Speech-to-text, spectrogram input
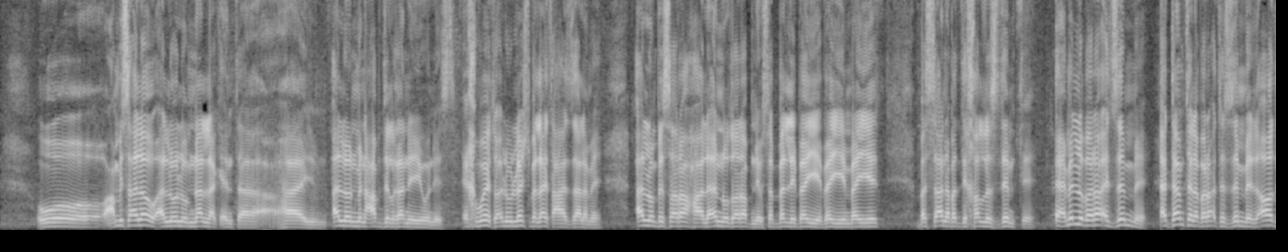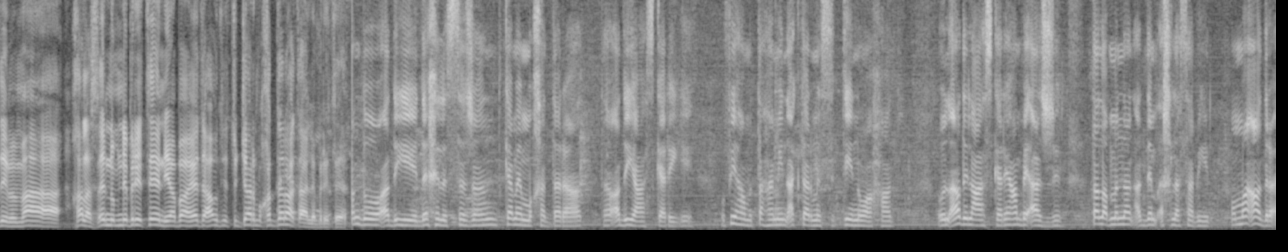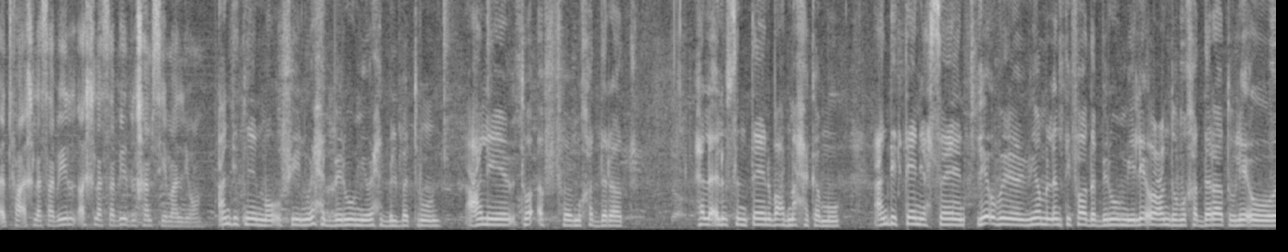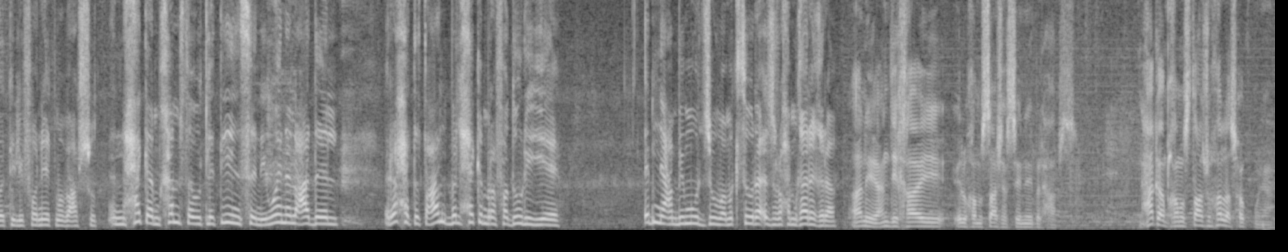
وعم بيسالوه قالوا له منلك انت هاي قال لهم من عبد الغني يونس. اخواته قالوا له ليش بليت على الزلمة؟ قال لهم بصراحة لأنه ضربني وسبل لي بيي بيي ميت بس أنا بدي خلص ذمتي. اعمل له براءة ذمة. قدمت لبراءة الذمة القاضي ما خلص إنه من بريتال يابا هذا هودي تجار مخدرات أهل بريتال عنده قضية داخل السجن كمان مخدرات قضية عسكرية وفيها متهمين أكثر من 60 واحد والقاضي العسكري عم بيأجل. طلب منا نقدم إخلة سبيل. وما قادرة أدفع إخلة سبيل إخلة سبيل بالخمسة مليون. عندي اثنين موقوفين واحد برومي واحد بالبترون علي توقف مخدرات. هلأ له سنتين وبعد ما حكموه. عندي الثاني حسين لقوا بيوم الانتفاضة برومي لقوا عنده مخدرات ولقوا تليفونات ما بعرف شو. انحكم 35 سنة وين العدل؟ رحت طعنت بالحكم رفضوا لي إياه. ابني عم بيموت جوا مكسورة اجرح مغرغرة أنا عندي خاي له 15 سنة بالحبس. انحكم 15 وخلص حكمه يعني.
